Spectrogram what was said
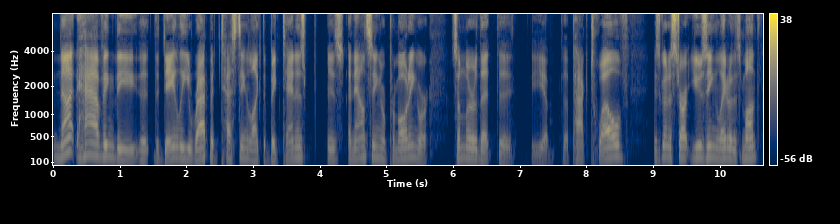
not having the, the, the daily rapid testing like the Big Ten is is announcing or promoting, or similar that the the uh, the Pac-12 is going to start using later this month.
